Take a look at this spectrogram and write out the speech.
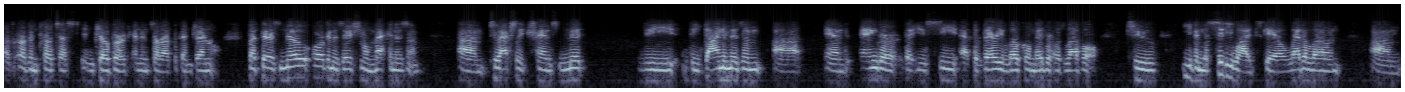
of urban protest in Joburg and in South Africa in general, but there's no organizational mechanism um, to actually transmit the the dynamism uh, and anger that you see at the very local neighborhood level to even the citywide scale, let alone um,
